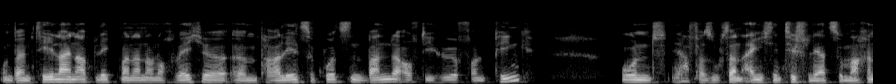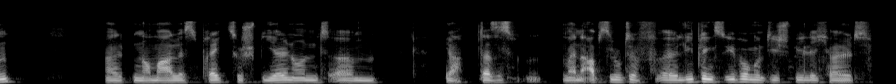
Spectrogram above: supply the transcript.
Und beim T-Line-Up legt man dann auch noch welche ähm, parallel zur kurzen Bande auf die Höhe von Pink und ja, versucht dann eigentlich den Tisch leer zu machen. Halt ein normales Break zu spielen. Und ähm, ja, das ist meine absolute äh, Lieblingsübung und die spiele ich halt,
